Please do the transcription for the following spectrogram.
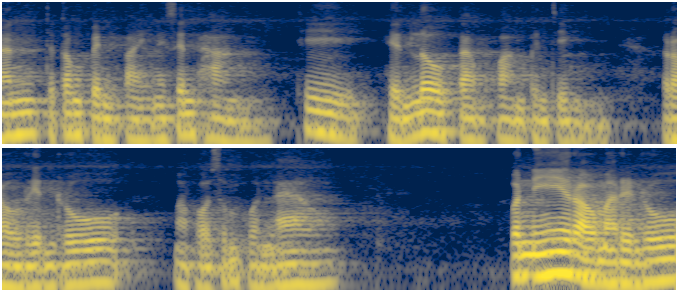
นั้นจะต้องเป็นไปในเส้นทางที่เห็นโลกตามความเป็นจริง เราเรียนรู้มาพอสมควรแล้ว วันนี้เรามาเรียนรู้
